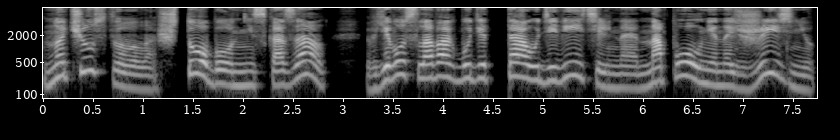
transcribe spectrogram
Но чувствовала, что бы он ни сказал, в его словах будет та удивительная наполненность жизнью,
